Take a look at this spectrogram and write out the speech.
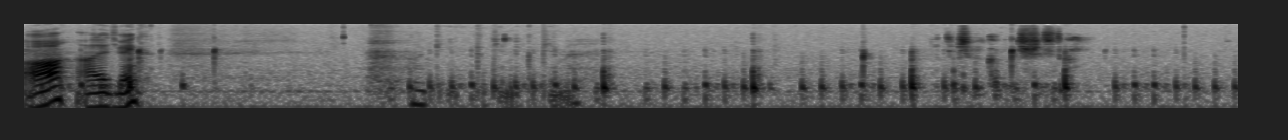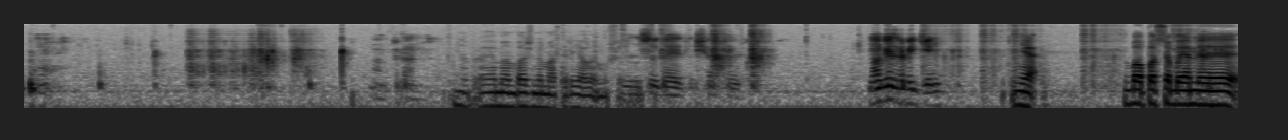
O, ale dźwięk. Okej, kopiemy, kopiemy. Muszę wykopać wszystko. Mam plan. Dobra, ja mam ważne materiały, muszę... Zudaję to światełko. Mogę zrobić dzień? Nie. Bo potrzebujemy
